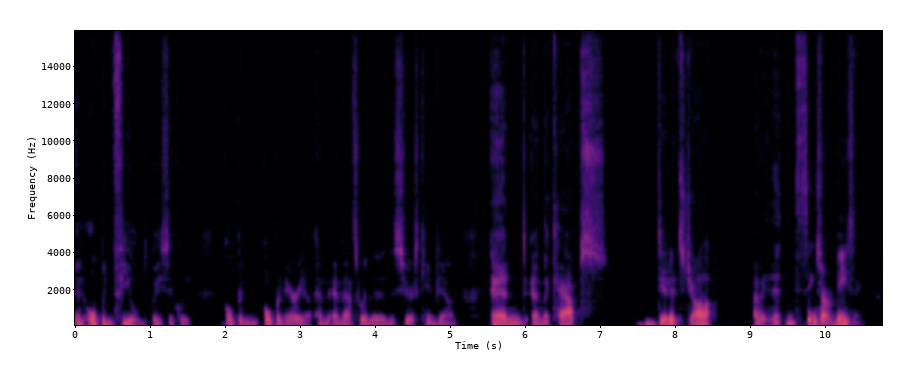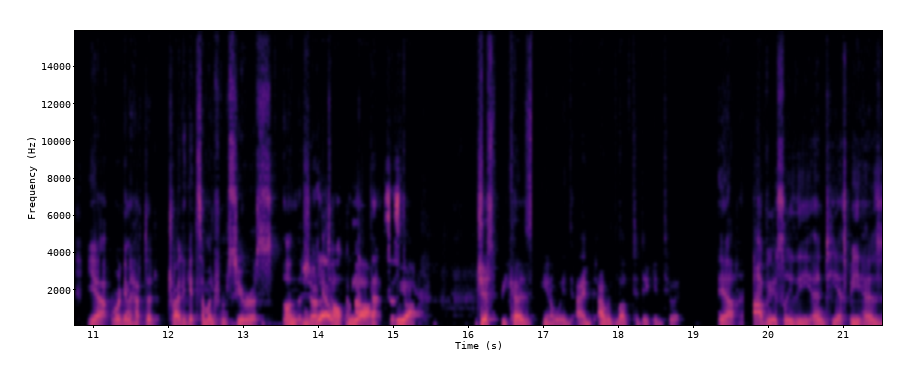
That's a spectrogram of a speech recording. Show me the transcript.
an open field, basically open, open area. And, and that's where the, the Cirrus came down and, and the CAPS did its job. I mean, it, these things are amazing. Yeah, we're going to have to try to get someone from Cirrus on the show yeah, to talk about are. that system. We are. Just because, you know, it, I, I would love to dig into it. Yeah. Obviously, the NTSB has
